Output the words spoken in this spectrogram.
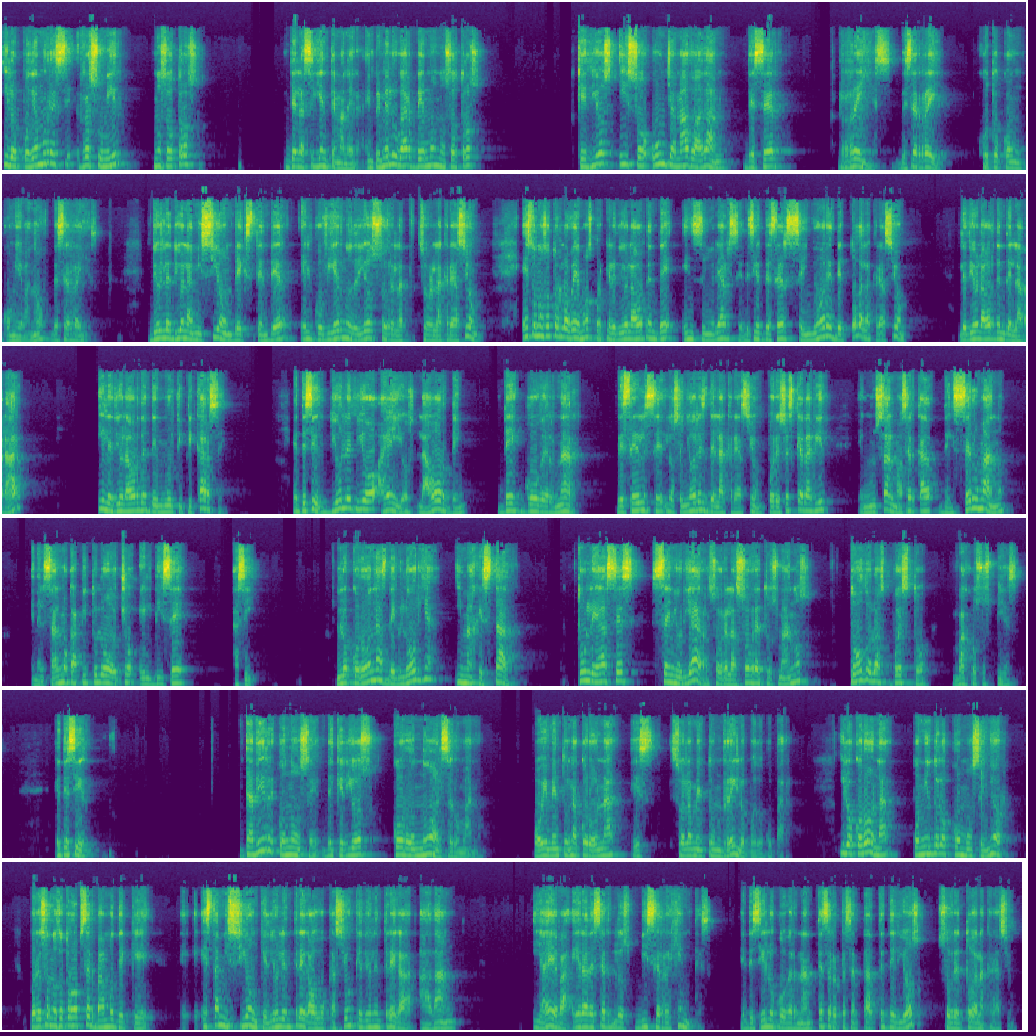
y lo podemos resumir nosotros de la siguiente manera. En primer lugar, vemos nosotros que Dios hizo un llamado a Adán de ser reyes, de ser rey, con, con Eva, ¿no? De ser reyes. Dios le dio la misión de extender el gobierno de Dios sobre la, sobre la creación. Esto nosotros lo vemos porque le dio la orden de enseñorearse, es decir, de ser señores de toda la creación. Le dio la orden de labrar y le dio la orden de multiplicarse. Es decir, Dios le dio a ellos la orden de gobernar de ser los señores de la creación. Por eso es que David, en un salmo acerca del ser humano, en el Salmo capítulo 8, él dice así, lo coronas de gloria y majestad. Tú le haces señorear sobre las obras de tus manos, todo lo has puesto bajo sus pies. Es decir, David reconoce de que Dios coronó al ser humano. Obviamente una corona es solamente un rey lo puede ocupar. Y lo corona poniéndolo como Señor. Por eso nosotros observamos de que esta misión que Dios le entrega o vocación que Dios le entrega a Adán y a Eva era de ser los vicerregentes, es decir, los gobernantes representantes de Dios sobre toda la creación.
